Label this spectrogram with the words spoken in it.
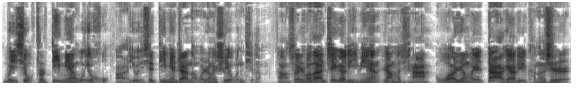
维修就是地面维护啊，有一些地面站呢，我认为是有问题的啊。所以说呢，这个里面让他去查，我认为大概率可能是。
